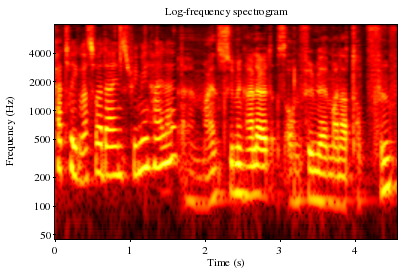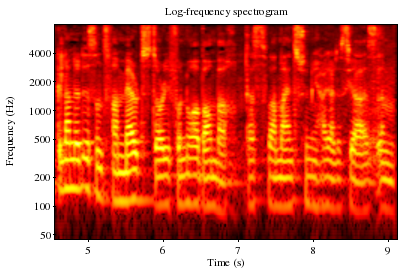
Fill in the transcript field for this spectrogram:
Patrick, was war dein Streaming-Highlight? Äh, mein Streaming-Highlight ist auch ein Film, der in meiner Top 5 gelandet ist, und zwar Marriage Story von Noah Baumbach. Das war mein Streaming-Highlight des Jahres, ähm,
